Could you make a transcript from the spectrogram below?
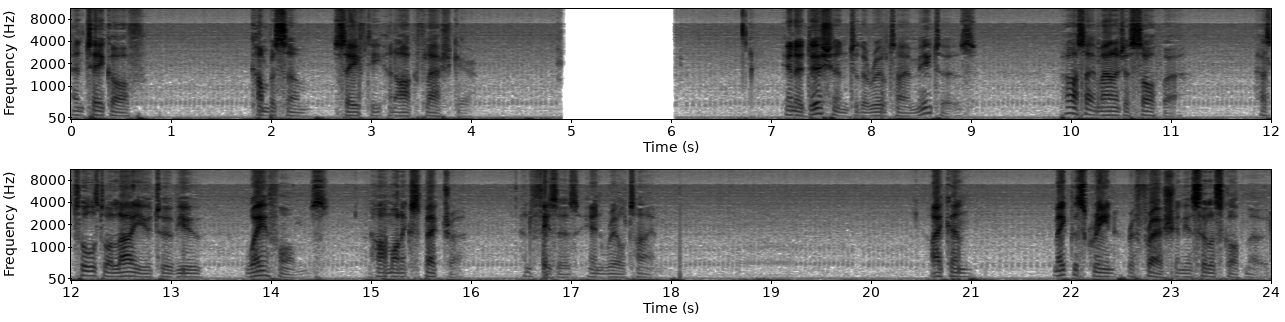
and take off cumbersome safety and arc flash gear. In addition to the real-time meters, PowerSight Manager software has tools to allow you to view waveforms and harmonic spectra and phasors in real time. I can make the screen refresh in the oscilloscope mode.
